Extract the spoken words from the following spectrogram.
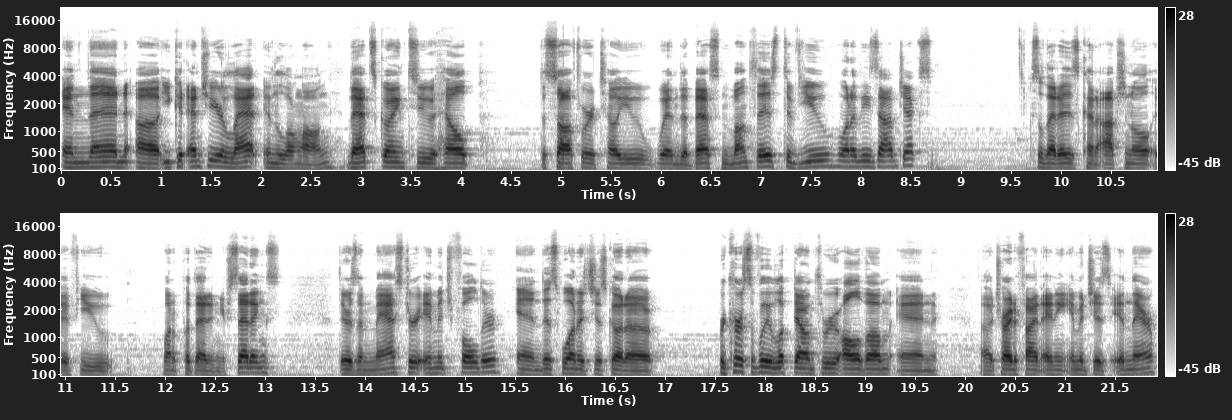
And then uh, you could enter your lat and long. That's going to help the software tell you when the best month is to view one of these objects. So that is kind of optional if you want to put that in your settings. There's a master image folder, and this one is just going to recursively look down through all of them and uh, try to find any images in there.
